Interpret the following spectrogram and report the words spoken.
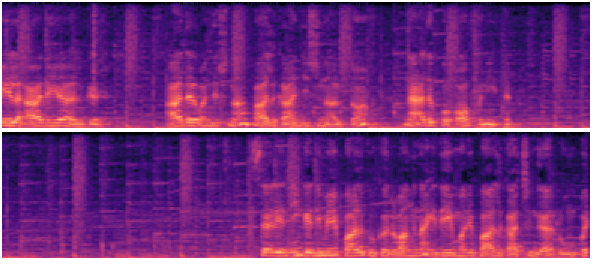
மேலே ஆடையாக இருக்குது ஆடை வந்துச்சுன்னா பால் காஞ்சிச்சுன்னு அர்த்தம். நான் அதை இப்போ ஆஃப் பண்ணிட்டேன். சரி நீங்கள் இனிமேல் பால் குக்கர் வாங்கினா இதே மாதிரி பால் காய்ச்சுங்க. ரொம்ப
